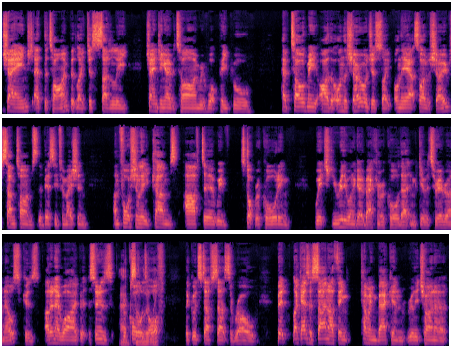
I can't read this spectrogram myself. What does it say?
change at the time, but like just subtly changing over time with what people have told me either on the show or just like on the outside of a show. Sometimes the best information, unfortunately, comes after we've stopped recording, which you really want to go back and record that and give it to everyone else. Because I don't know why, but as soon as record's off, the good stuff starts to roll. But like as a son, I think coming back and really trying to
